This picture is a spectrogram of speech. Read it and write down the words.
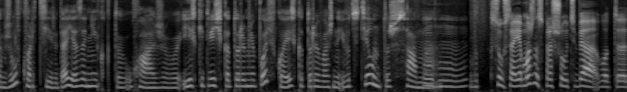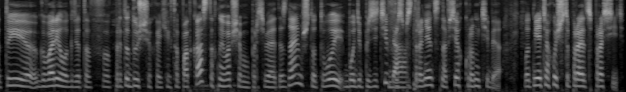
там живу в квартире, да, я за ней как-то ухаживаю. И есть какие-то вещи, которые мне пофигу, а есть, которые важны. И вот с телом то же самое. Мгм. Вот. Ксукс, а я можно спрошу у тебя, вот э, ты говорила где-то в предыдущих каких-то подкастах, ну и вообще мы про тебя это знаем, что твой бодипозитив Да. распространяется на всех, кроме тебя. Вот мне тебя хочется про это спросить.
